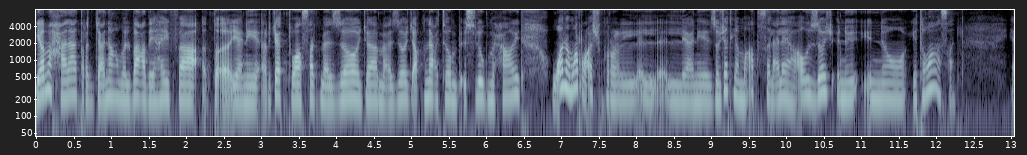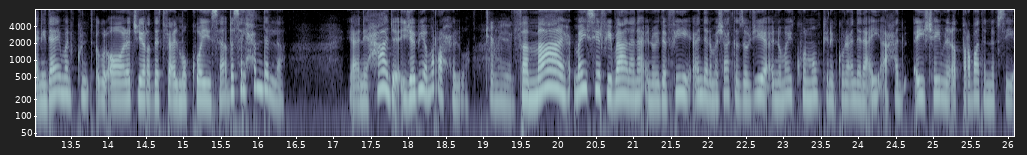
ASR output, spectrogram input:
ياما حالات رجعناهم البعض يا هيفا يعني رجعت تواصلت مع الزوجة مع الزوج أقنعتهم بأسلوب محايد. وأنا مرة أشكر ال ال يعني الزوجات لما أتصل عليها أو الزوج إنه إنه يتواصل. يعني دائما كنت أقول أوه لا تجي ردة فعل مو كويسة. بس الحمد لله. يعني حاجة إيجابية مرة حلوة. جميل. فما ما يصير في بالنا إنه إذا في عندنا مشاكل زوجية إنه ما يكون ممكن يكون عندنا أي أحد أي شيء من الاضطرابات النفسية.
